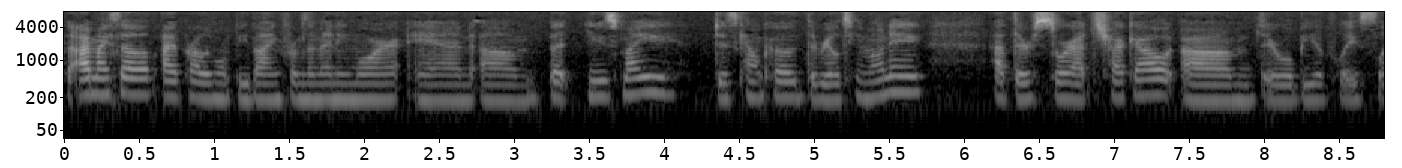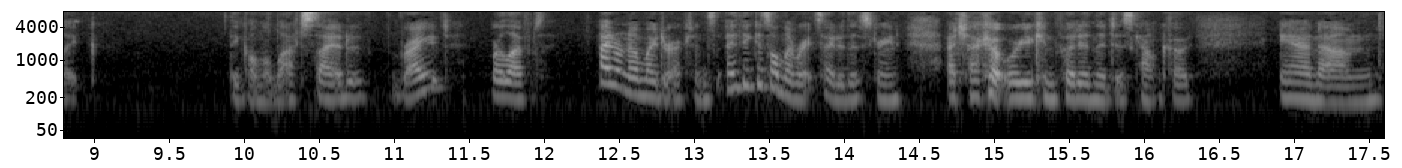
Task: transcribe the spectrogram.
but I myself, I probably won't be buying from them anymore and um but use my discount code the real Tia Monet their store at checkout. Um, there will be a place like, I think on the left side, of right or left. I don't know my directions. I think it's on the right side of the screen at checkout where you can put in the discount code, and um,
